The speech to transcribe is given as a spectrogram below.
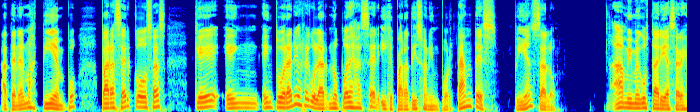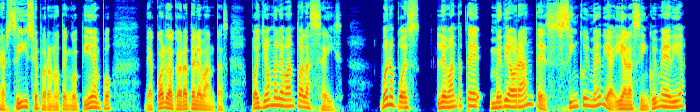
a tener más tiempo para hacer cosas que en, en tu horario regular no puedes hacer y que para ti son importantes. Piénsalo. A mí me gustaría hacer ejercicio, pero no tengo tiempo. De acuerdo a qué hora te levantas. Pues yo me levanto a las seis. Bueno, pues levántate media hora antes, cinco y media, y a las cinco y media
